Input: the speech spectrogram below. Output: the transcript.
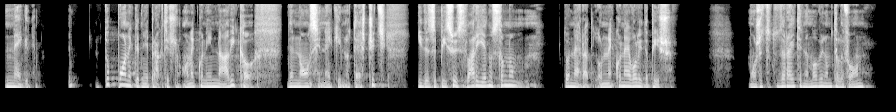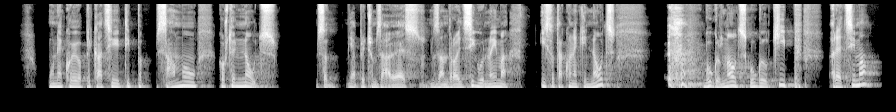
negde. To ponekad nije praktično. Onaj ko nije navikao da nosi neki noteščić i da zapisuje stvari, jednostavno to ne radi. On neko ne voli da piše. Možete to da radite na mobilnom telefonu u nekoj aplikaciji tipa samo kao što je Notes. Sad ja pričam za iOS, za Android sigurno ima isto tako neki Notes, Google Notes, Google Keep, recimo,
